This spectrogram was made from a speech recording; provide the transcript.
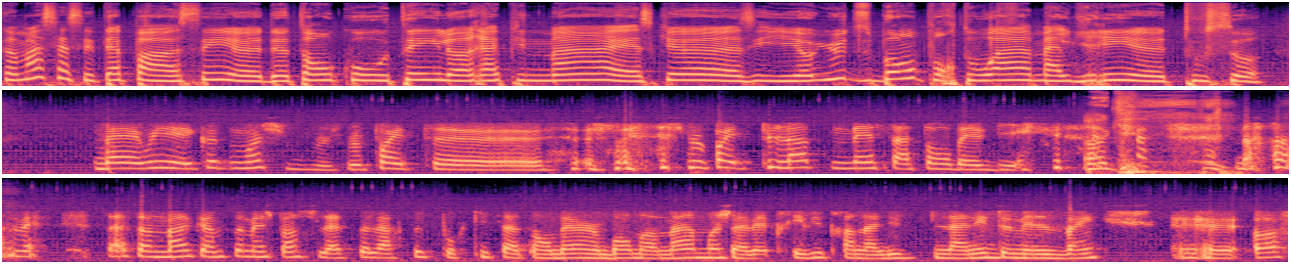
comment ça s'était passé euh, de ton côté, là, rapidement. Est-ce qu'il y a eu du bon pour toi malgré euh, tout ça? Ben oui, écoute, moi, je, je veux pas être, euh, je veux pas être plate, mais ça tombait bien. OK. non, mais ça sonne mal comme ça, mais je pense que je suis la seule artiste pour qui ça tombait à un bon moment. Moi, j'avais prévu prendre l'année l'année 2020 euh, off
